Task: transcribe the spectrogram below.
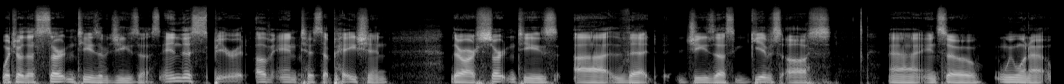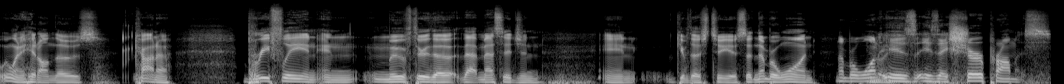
which are the certainties of Jesus. In the spirit of anticipation, there are certainties uh, that Jesus gives us, uh, and so we want to we want to hit on those kind of briefly and, and move through the that message and and give those to you. So number one, Number one is is a sure promise.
